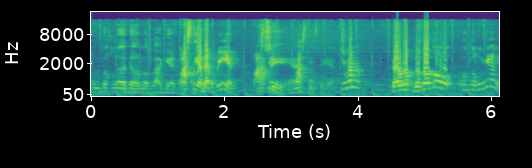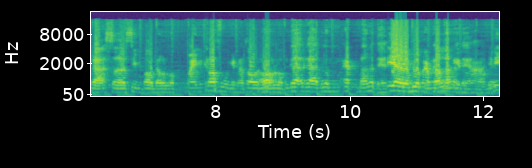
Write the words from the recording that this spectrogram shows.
untuk nge-download lagi atau pasti apa? ada kepingin. Pasti, Pasti, ya, pasti. pasti ya. Cuman download Dota tuh untungnya nggak sesimpel download Minecraft mungkin atau Oh, download nggak nggak belum app banget ya? Iya ya belum Belum app app banget banget gitu. ya. Nah, jadi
